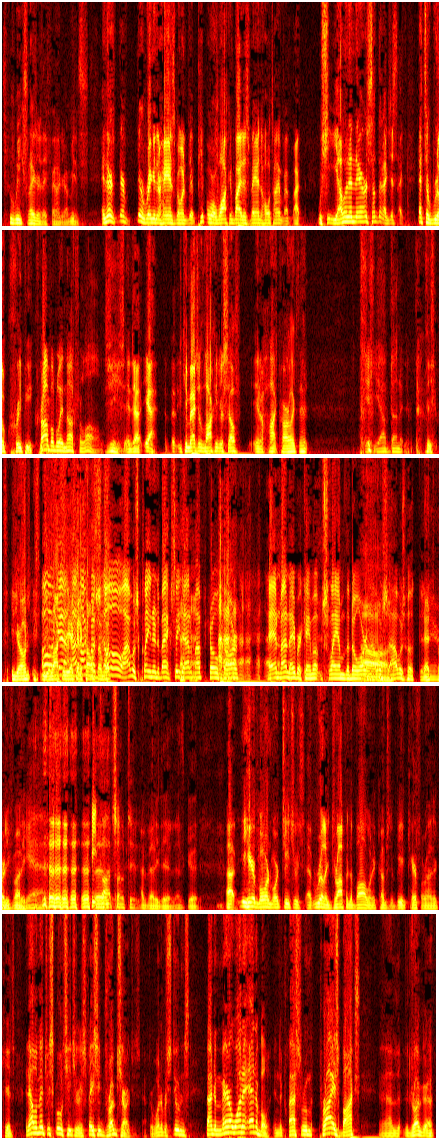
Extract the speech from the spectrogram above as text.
Two weeks later, they found her. I mean, it's, and they're they're they're wringing their hands, going. People were walking by this van the whole time. I- I- was she yelling in there or something? I just I, that's a real creepy, creepy. Probably not for long. Jeez, and uh, yeah, you can imagine locking yourself in a hot car like that. Yeah, yeah, I've done it. in your own, you Oh locked in yeah, I gotta locked call myself- someone. Oh, I was cleaning the back seat out of my patrol car, and my neighbor came up and slammed the door. and I was I was hooked in That's there. pretty funny. Yeah, he thought so too. I bet he did. That's good. Uh, you hear more and more teachers uh, really dropping the ball when it comes to being careful around their kids. An elementary school teacher is facing drug charges after one of her students found a marijuana edible in the classroom prize box. Uh, the, the drug uh,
